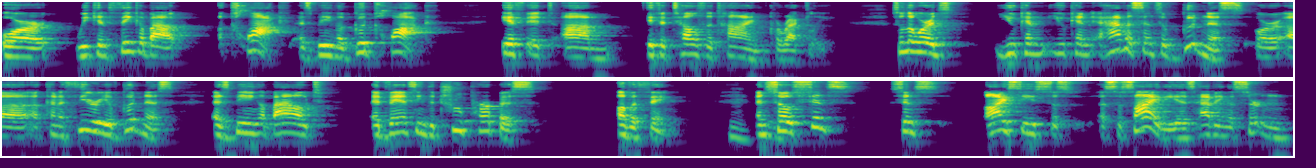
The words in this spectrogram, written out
or we can think about a clock as being a good clock if it um, if it tells the time correctly. So in other words, you can you can have a sense of goodness or a, a kind of theory of goodness as being about advancing the true purpose of a thing. Hmm. And so since since I see a society as having a certain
